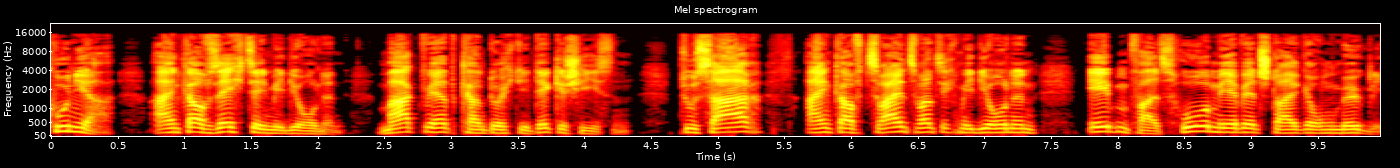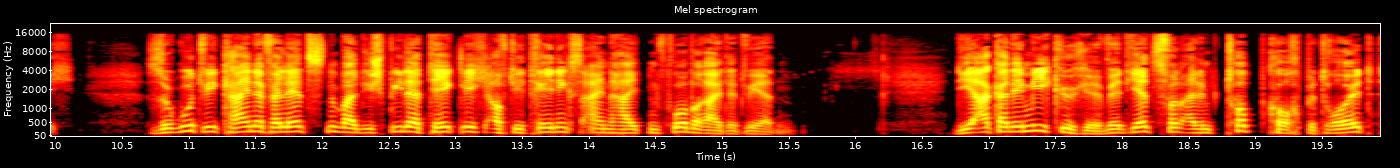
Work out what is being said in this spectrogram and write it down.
Kunja, Einkauf 16 Millionen, Marktwert kann durch die Decke schießen. Tussar, Einkauf 22 Millionen, ebenfalls hohe Mehrwertsteigerung möglich so gut wie keine Verletzten, weil die Spieler täglich auf die Trainingseinheiten vorbereitet werden. Die Akademieküche wird jetzt von einem Top-Koch betreut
